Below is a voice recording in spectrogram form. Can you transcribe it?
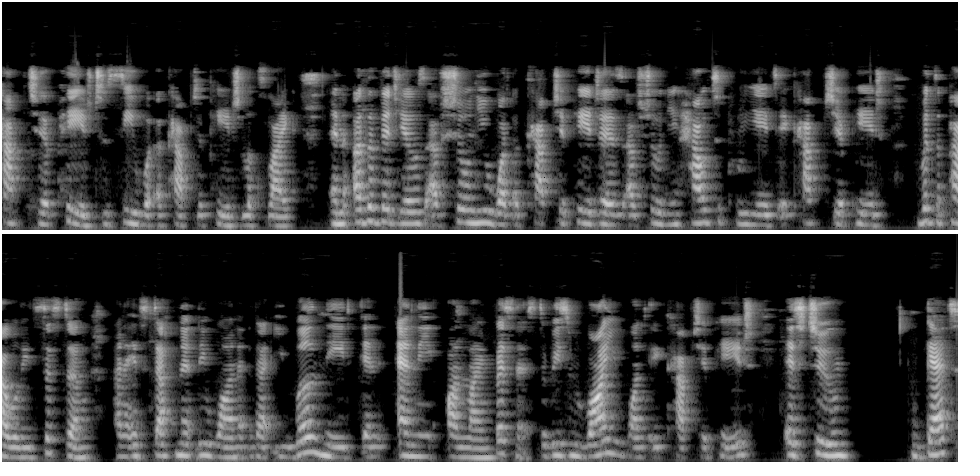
capture page to see what a capture page looks like. In other videos, I've shown you what a capture page is. I've shown you how to create a capture page with the PowerLead system, and it's definitely one that you will need in any online business. The reason why you want a capture page is to get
